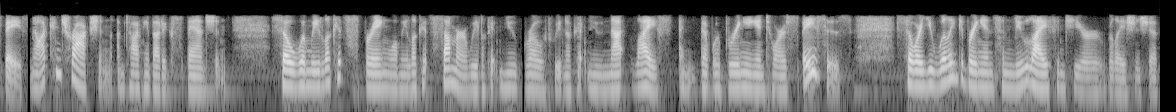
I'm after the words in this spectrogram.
space, not contraction. I'm talking about expansion. So when we look at spring, when we look at summer, we look at new growth, we look at new life and that we're bringing into our spaces. So are you willing to bring in some new life into your relationship,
